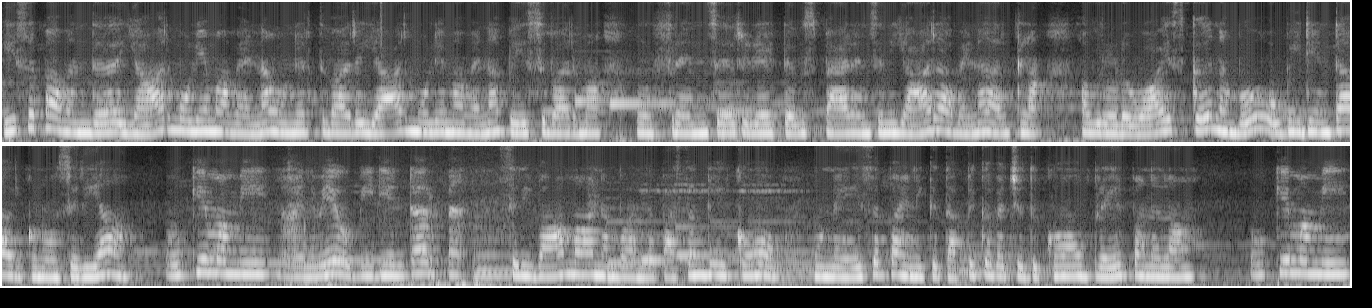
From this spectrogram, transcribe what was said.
ஏசப்பா வந்து யார் மூலியமா வேணா உணர்த்துவாரு யார் மூலியமா வேணா பேசுவாருமா? உன் ஃப்ரெண்ட்ஸு ரிலேட்டிவ்ஸ் பேரண்ட்ஸ்னு யாரா வேணா இருக்கலாம். அவரோட வாய்ஸ்க்கு நம்ம ஒபீடியண்ட்டாக இருக்கணும் சரியா? Okay mummy. நான் இனிமே ஒபீடியண்ட்டாக இருப்பேன். சரி வாமா நம்ம அந்த பசங்களுக்கும் உன்னை ஏசப்பா இன்னைக்கு தப்பிக்க வச்சதுக்கும் ப்ரேயர் பண்ணலாம். Okay mummy.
